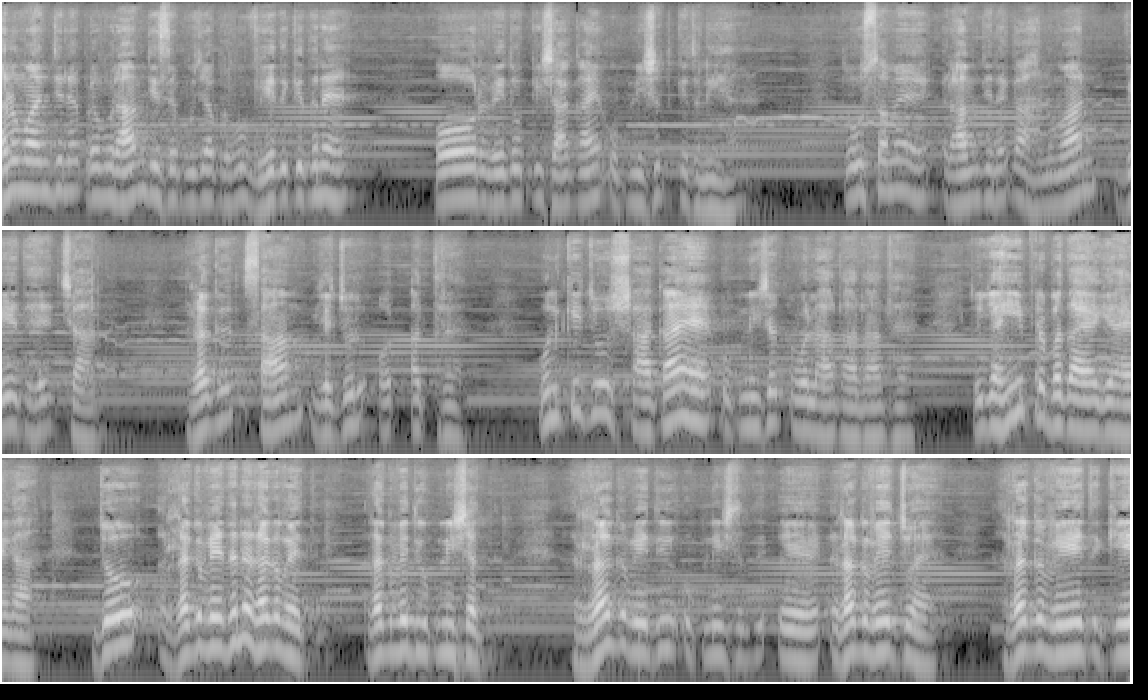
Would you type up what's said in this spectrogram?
हनुमान जी ने प्रभु राम जी से पूछा, प्रभु, वेद कितने हैं और वेदों की शाखाएँ उपनिषद कितनी हैं? तो उस समय राम जी ने कहा, हनुमान, वेद है चार, रग, साम, यजुर और अत्र। उनकी जो शाखाएँ हैं, उपनिषद वो लातादात है तो यहीं पर बताया गया है जो रगवेद ना, रगवेदी उपनिषद रगवेदी उपनिषद रगवेद जो है, रगवेद के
